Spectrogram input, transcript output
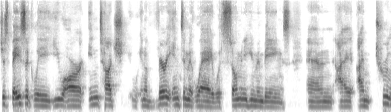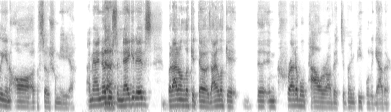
just basically you are in touch in a very intimate way with so many human beings. And I I'm truly in awe of social media. I mean, I know yeah. there's some negatives, but I don't look at those. I look at the incredible power of it to bring people together.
